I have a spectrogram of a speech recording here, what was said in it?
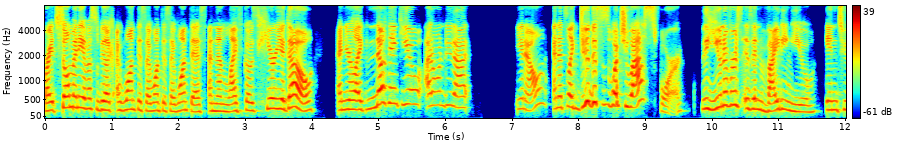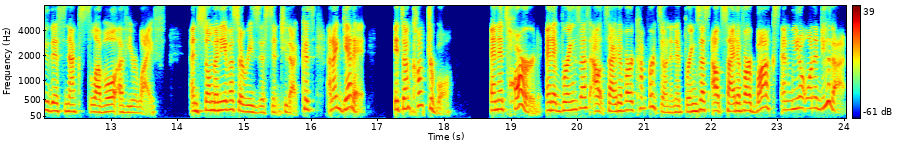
right? So many of us will be like, I want this, I want this, I want this. And then life goes, here you go. And you're like, no, thank you. I don't want to do that. You know? And it's like, dude, this is what you asked for. The universe is inviting you into this next level of your life. And so many of us are resistant to that because, and I get it, it's uncomfortable and it's hard and it brings us outside of our comfort zone and it brings us outside of our box. And we don't want to do that.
